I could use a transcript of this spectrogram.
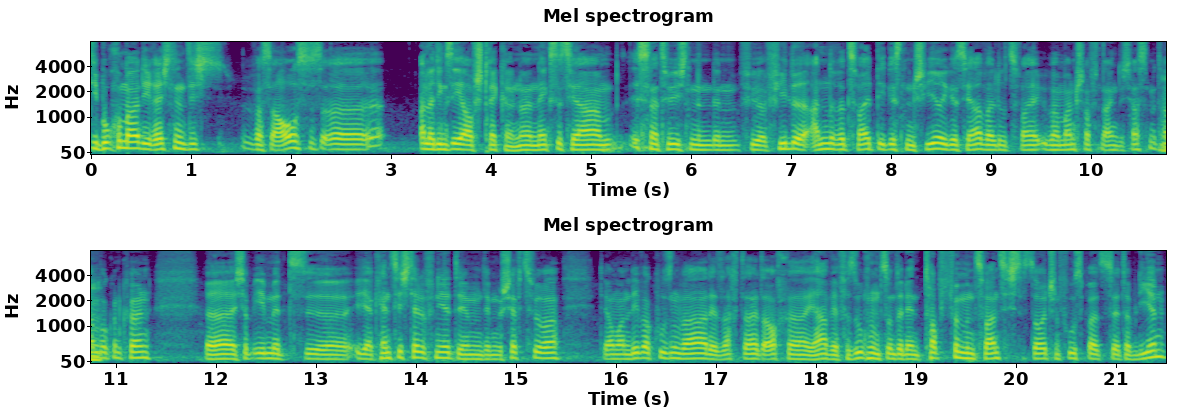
Die Bochumer, die rechnen sich was aus. Äh, Allerdings eher auf Strecke. Ne? Nächstes Jahr ist natürlich ein, ein für viele andere Zweitligisten ein schwieriges Jahr, weil du zwei Übermannschaften eigentlich hast mit mhm. Hamburg und Köln. Äh, ich habe eben mit äh, Ilja Kenzig telefoniert, dem, dem Geschäftsführer, der auch mal in Leverkusen war. Der sagte halt auch, äh, ja, wir versuchen uns unter den Top 25 des deutschen Fußballs zu etablieren.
